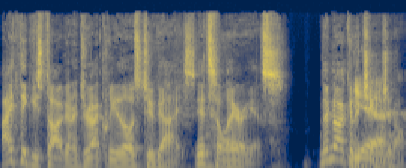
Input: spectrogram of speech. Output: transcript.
I think he's talking directly to those two guys. It's hilarious. They're not going to Yeah. change at all.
